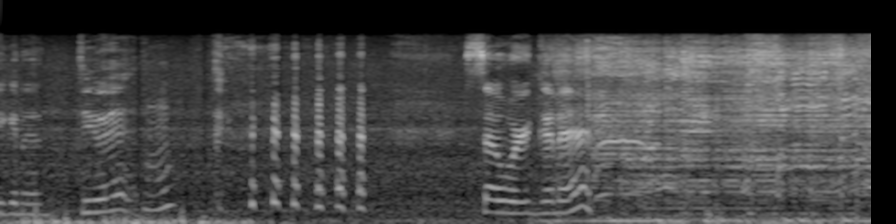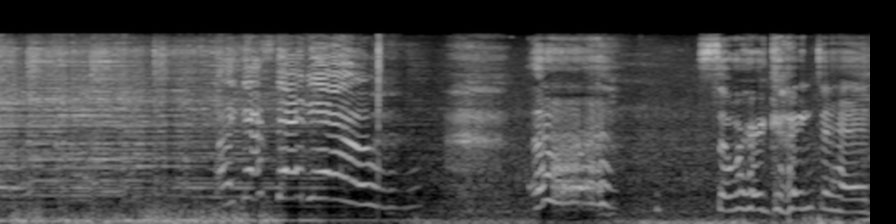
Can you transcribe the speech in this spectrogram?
you gonna do it? Mm -hmm. so we're gonna. I guess that you. so we're going to head.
